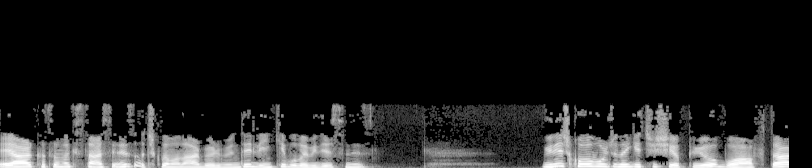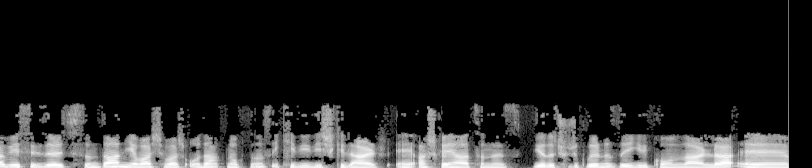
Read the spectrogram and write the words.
Eğer katılmak isterseniz açıklamalar bölümünde linki bulabilirsiniz. Güneş kova burcuna geçiş yapıyor bu hafta ve sizler açısından yavaş yavaş odak noktanız ikili ilişkiler, e, aşk hayatınız ya da çocuklarınızla ilgili konularla e,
